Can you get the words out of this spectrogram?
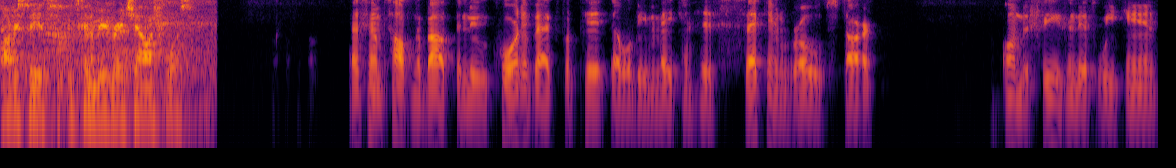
obviously it's it's going to be a great challenge for us. That's him talking about the new quarterback for Pitt that will be making his second road start on the season this weekend.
